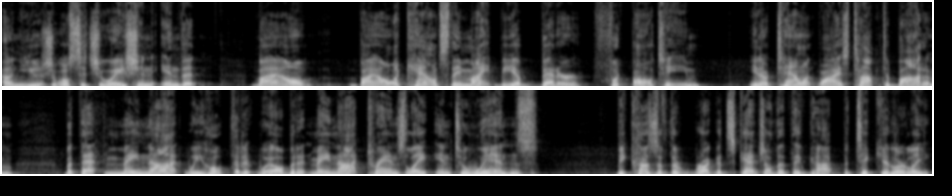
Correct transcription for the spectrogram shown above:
unusual situation in that by all by all accounts they might be a better football team, you know, talent-wise top to bottom, but that may not, we hope that it will, but it may not translate into wins because of the rugged schedule that they've got, particularly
